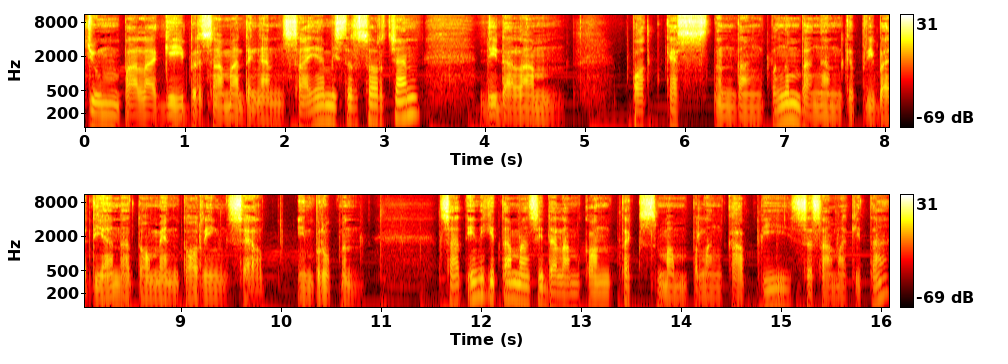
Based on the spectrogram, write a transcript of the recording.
Jumpa lagi bersama dengan saya Mr. Sorchan di dalam podcast tentang pengembangan kepribadian atau mentoring self improvement. Saat ini kita masih dalam konteks memperlengkapi sesama kita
